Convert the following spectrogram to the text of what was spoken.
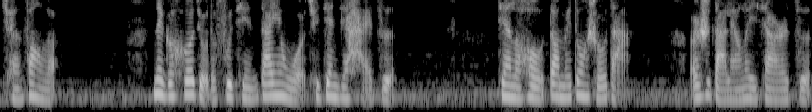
全放了。那个喝酒的父亲答应我去见见孩子，见了后倒没动手打，而是打量了一下儿子，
